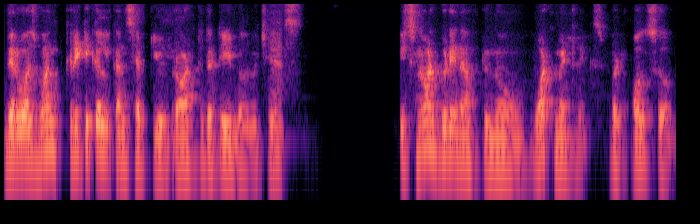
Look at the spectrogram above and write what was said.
There was one critical concept you brought to the table which is it's not good enough to know what metrics but also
